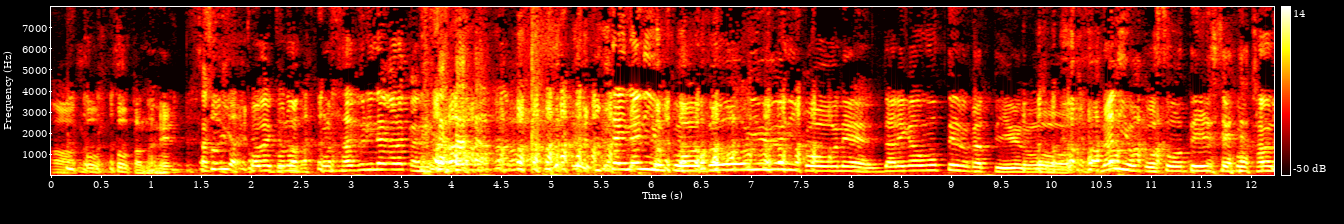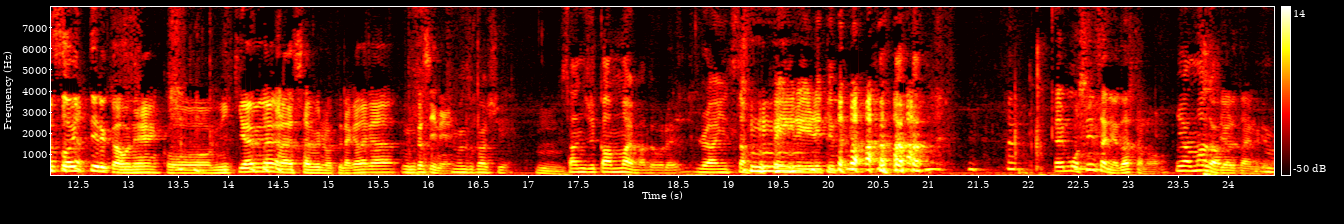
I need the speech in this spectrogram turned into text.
ああ通通ったんだね そういやこのこの探りながら感が 一体何をこうどういうふうにこうね誰が思ってるのかっていうのを何をこう想定してこう感想言ってるかをねこう見極めながら喋るのってなかなか難しいね。難しい、うん。3時間前まで俺 LINE スタンプペン入れ入れてた。えもう審査には出したの？いやまだ。リアルタイムでは。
